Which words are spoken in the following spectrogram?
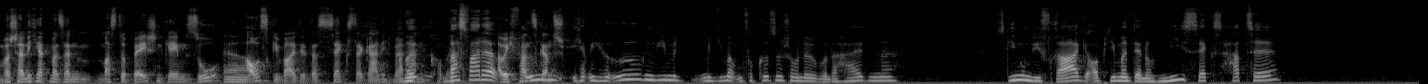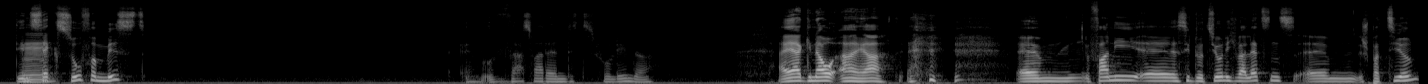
Und wahrscheinlich hat man sein Masturbation-Game so Ja. ausgeweitet, dass Sex da gar nicht mehr Aber rankommt. was war da? Aber ich fand es ganz... Ich habe mich irgendwie mit, mit jemandem vor kurzem schon mal darüber unterhalten. Ne? Es ging um die Frage, ob jemand, der noch nie Sex hatte, den Mhm. Sex so vermisst. Äh, Was war denn das Problem da? Ah ja, genau, ah ja. ähm, funny äh, Situation, ich war letztens ähm, spazieren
